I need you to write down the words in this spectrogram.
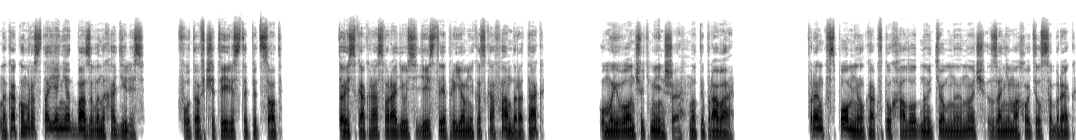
«На каком расстоянии от базы вы находились? Футов 400-500? То есть как раз в радиусе действия приемника скафандра, так? У моего он чуть меньше, но ты права. Фрэнк вспомнил, как в ту холодную темную ночь за ним охотился Брэк,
